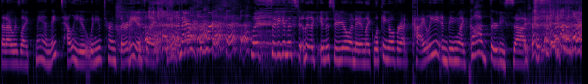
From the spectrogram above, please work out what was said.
that I was like, man, they tell you when you turn 30, it's like, and I remember, like, sitting in the, stu- like, in a studio one day and, like, looking over at Kylie and being like, God, 30 sucks.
